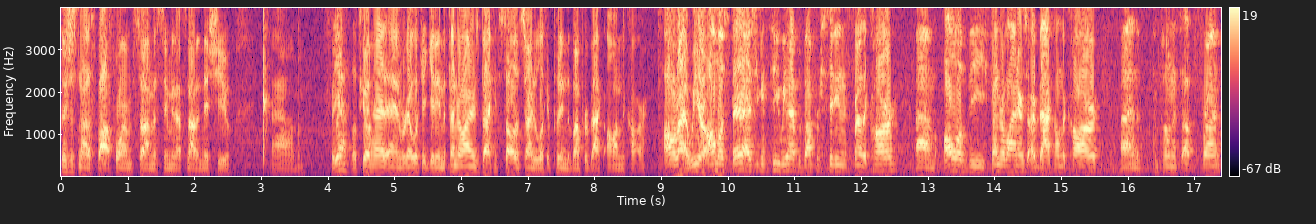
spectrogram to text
there's just not a spot for them, so I'm assuming that's not an issue. Um, but yeah, let's go ahead and we're going to look at getting the fender liners back installed and starting to look at putting the bumper back on the car. Alright, we are almost there. As you can see, we have the bumper sitting in front of the car. Um, all of the fender liners are back on the car uh, and the components up front.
